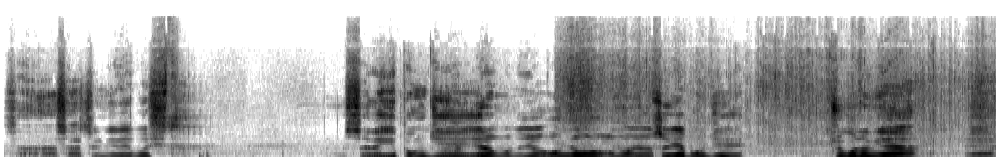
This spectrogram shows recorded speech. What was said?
자, 살짝 내려봅시다. 쓰레기 봉지, 여러분들, 요, 옥룡, 어머, 요 쓰레기 봉지 주구등이야. 예.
